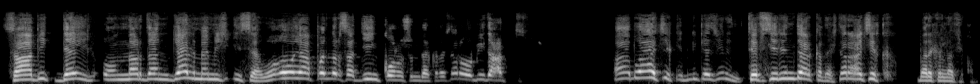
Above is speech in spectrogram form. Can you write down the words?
sabit değil onlardan gelmemiş ise ve o yapılırsa din konusunda arkadaşlar o bid'attır. Ha, bu açık İbn Kesir'in tefsirinde arkadaşlar açık. Barakallahu fikum.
